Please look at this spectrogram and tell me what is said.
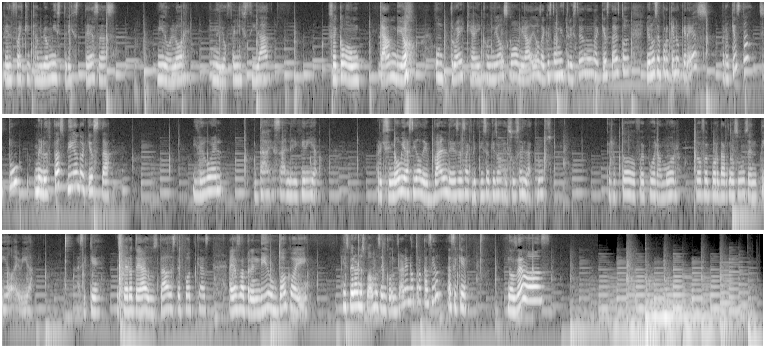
Él fue quien cambió mis tristezas, mi dolor y me dio felicidad. Fue como un cambio, un trueque ahí con Dios, como mira Dios, aquí están mis tristezas, aquí está esto, yo no sé por qué lo querés, pero aquí está, si tú me lo estás pidiendo, aquí está. Y luego Él da esa alegría, porque si no hubiera sido de balde ese sacrificio que hizo Jesús en la cruz. Pero todo fue por amor, todo fue por darnos un sentido de vida. Así que espero te haya gustado este podcast, hayas aprendido un poco y espero nos podamos encontrar en otra ocasión. Así que nos vemos.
